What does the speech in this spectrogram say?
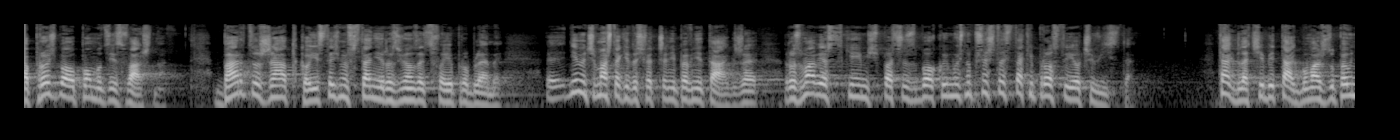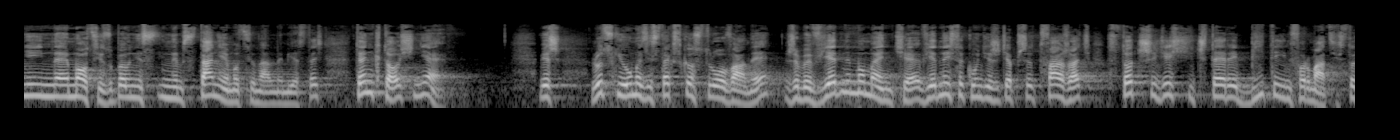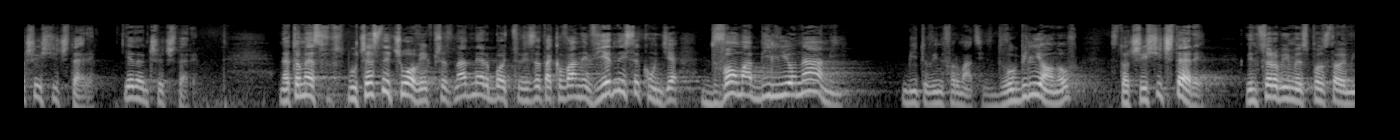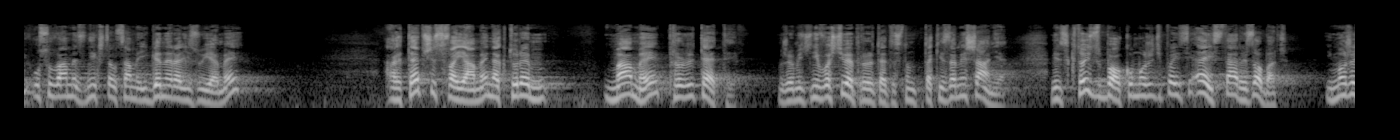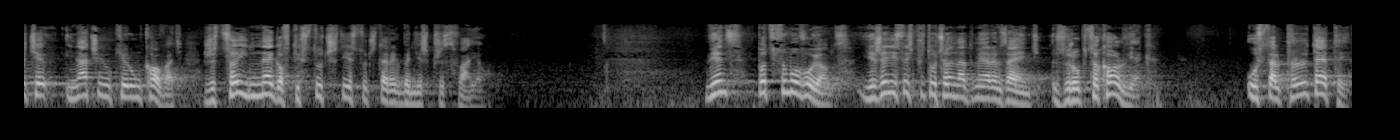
ta prośba o pomoc jest ważna. Bardzo rzadko jesteśmy w stanie rozwiązać swoje problemy. E, nie wiem, czy masz takie doświadczenie, pewnie tak, że rozmawiasz z kimś, patrzysz z boku i mówisz, no przecież to jest takie proste i oczywiste. Tak, dla ciebie tak, bo masz zupełnie inne emocje, zupełnie w innym stanie emocjonalnym jesteś. Ten ktoś nie. Wiesz, ludzki umysł jest tak skonstruowany, żeby w jednym momencie, w jednej sekundzie życia przetwarzać 134 bity informacji. 134. 1, 3, 4. Natomiast współczesny człowiek przez nadmiar bodźców jest atakowany w jednej sekundzie dwoma bilionami bitów informacji. Z dwóch bilionów 134. Więc co robimy z pozostałymi? Usuwamy, zniekształcamy i generalizujemy, a te przyswajamy, na które mamy priorytety. Możemy mieć niewłaściwe priorytety, stąd takie zamieszanie. Więc ktoś z boku może ci powiedzieć, ej stary, zobacz, i może cię inaczej ukierunkować, że co innego w tych 134 będziesz przyswajał. Więc podsumowując, jeżeli jesteś przytłoczony nadmiarem zajęć, zrób cokolwiek. Ustal priorytety,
